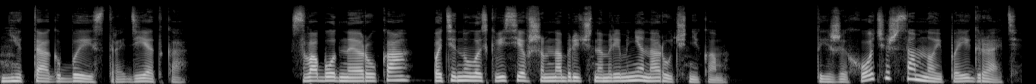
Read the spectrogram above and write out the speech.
«Не так быстро, детка». Свободная рука потянулась к висевшим на брючном ремне наручникам. Ты же хочешь со мной поиграть?»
